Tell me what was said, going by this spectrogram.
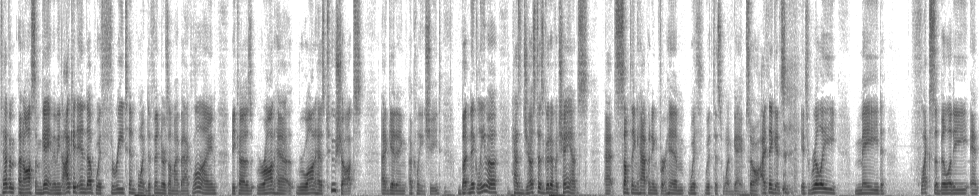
to have an awesome game. I mean, I could end up with three 10 point defenders on my back line because Ruan, ha- Ruan has two shots at getting a clean sheet, but Nick Lima has just as good of a chance at something happening for him with with this one game. So I think it's it's really made flexibility and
